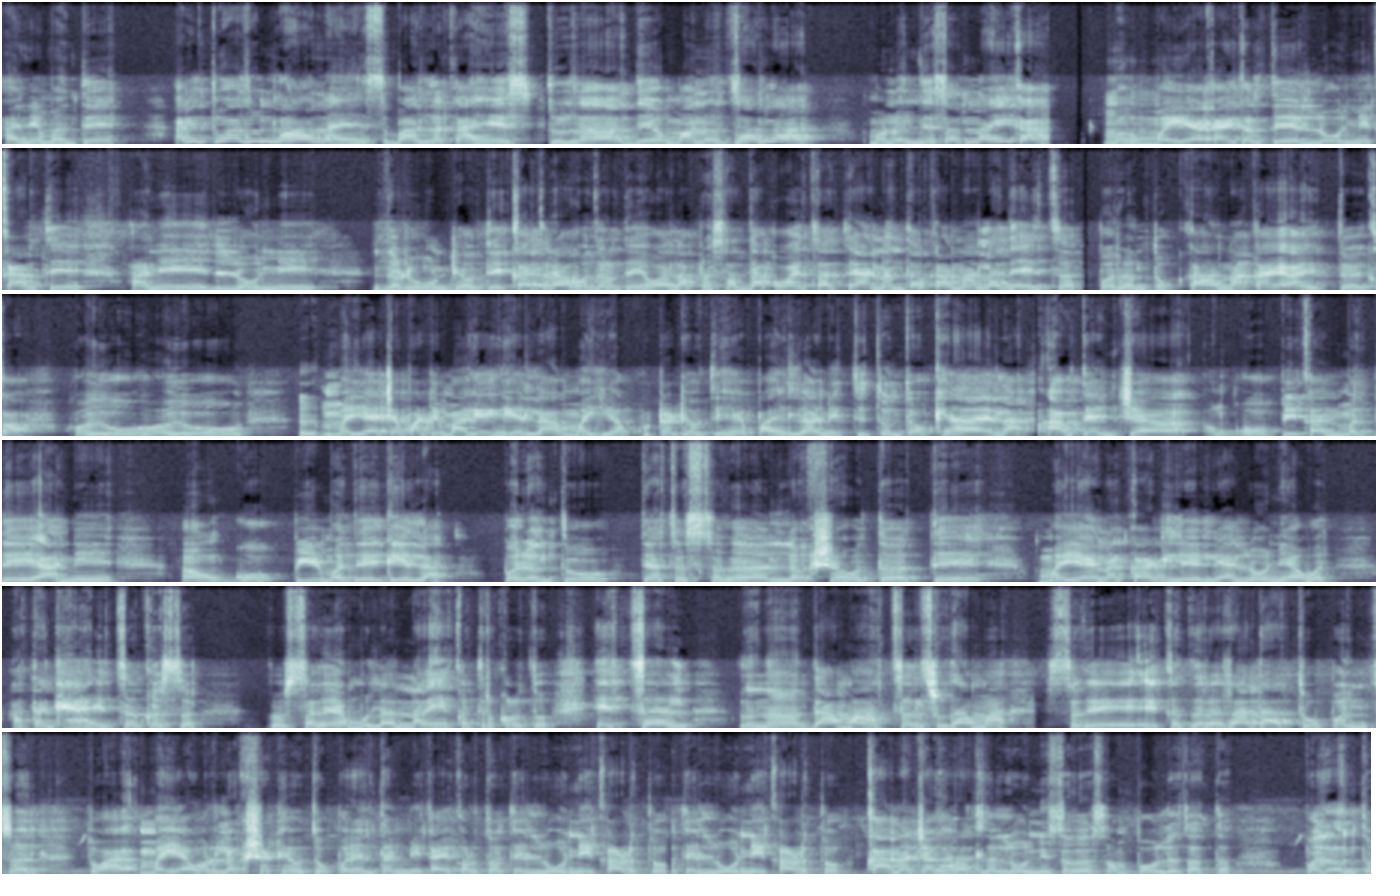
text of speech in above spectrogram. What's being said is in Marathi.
आणि म्हणते अरे तू अजून लहान आहेस बालक आहेस. तुझा देव माणूस झाला म्हणून दिसत नाही का? मग मैया काय करते? लोणी काढते आणि लोणी दडवून ठेवते. का तर अगोदर देवाला प्रसाद दाखवायचा त्यानंतर कानाला द्यायचं. परंतु काना काय ऐकतोय का? हळूहळू मैयाच्या पाठीमागे गेला. मैया कुठं ठेवते हे पाहिलं आणि तिथून तो खेळायला त्यांच्या गोपिकांमध्ये आणि गोपीमध्ये गेला. परंतु त्याचं सगळं लक्ष होतं ते मैयानं काढलेल्या लोण्यावर. आता घ्यायचं कसं? तो सगळ्या मुलांना एकत्र करतो. हे चल न- दामा चल सुदामा. सगळे एकत्र राधा तू पण चल. तो मैयावर लक्ष ठेवतो पर्यंत मी काय करतो? ते लोणी काढतो. ते लोणी काढतो. कानाच्या घरातलं लोणी सगळं संपवलं जातं. परंतु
